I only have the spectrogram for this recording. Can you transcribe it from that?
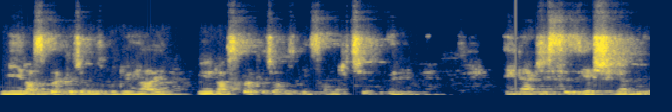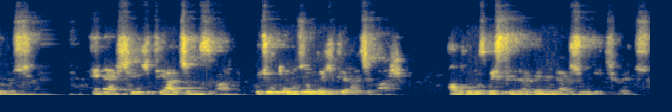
miras bırakacağımız bu dünyayı miras bırakacağımız insanlar için önemli. Enerjisiz yaşayamıyoruz. Enerjiye ihtiyacımız var. Vücudumuzun da ihtiyacı var. Aldığımız besinlerden enerji üretiyoruz.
